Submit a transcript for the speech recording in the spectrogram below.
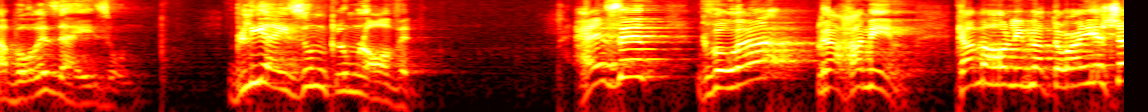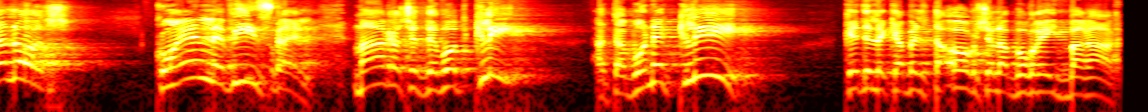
הבורא זה האיזון. בלי האיזון כלום לא עובד. חסד, גבורה, רחמים. כמה עולים לתורה? יש שלוש. כהן, לוי, ישראל. מה הראשי תיבות? כלי. אתה בונה כלי כדי לקבל את האור של הבורא יתברך.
